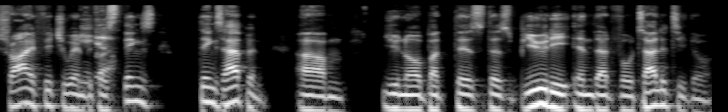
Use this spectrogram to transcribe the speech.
try fit you in because Yeah. things things happen. Um, you know, but there's there's beauty in that volatility though.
